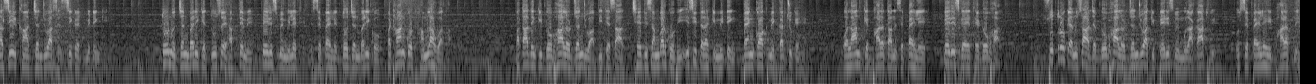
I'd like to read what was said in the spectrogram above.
Nasir Khan Janjua से सीक्रेट मीटिंग की। दोनों जनवरी के दूसरे हफ़्ते में पेरिस में मिले थे। इससे पहले 2 जनवरी को पठानकोट हमला हुआ था। बता दें कि डोभाल और जंजुआ बीते साल 6 दिसंबर को भी इसी तरह की मीटिंग बैंकॉक में कर चुके हैं। ओलांद के भारत आने से पहले पेरिस गए थे डोभाल। सूत्रों के अनुसार जब डोभाल और जंजुआ की पेरिस में मुलाकात हुई उससे पहले ही भारत ने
